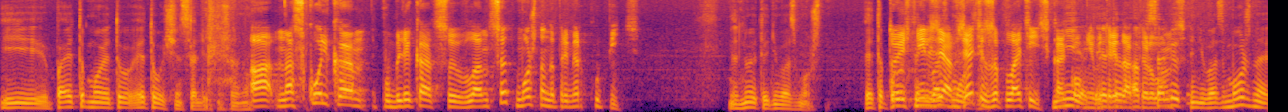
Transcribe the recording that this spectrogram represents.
И поэтому это, это очень солидный журнал. А насколько публикацию в Lancet можно, например, купить? Ну, это невозможно. Это То есть нельзя невозможно. взять и заплатить какому-нибудь Нет, редактору это абсолютно Lancet? невозможно.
